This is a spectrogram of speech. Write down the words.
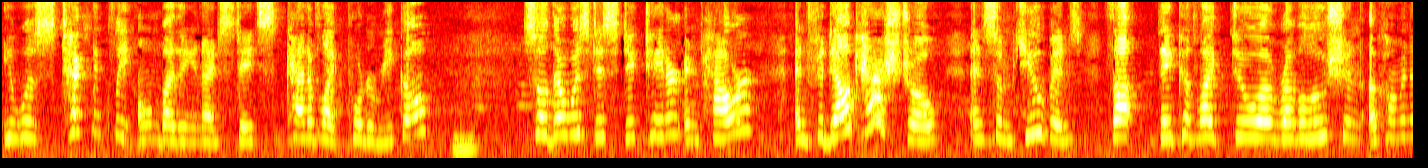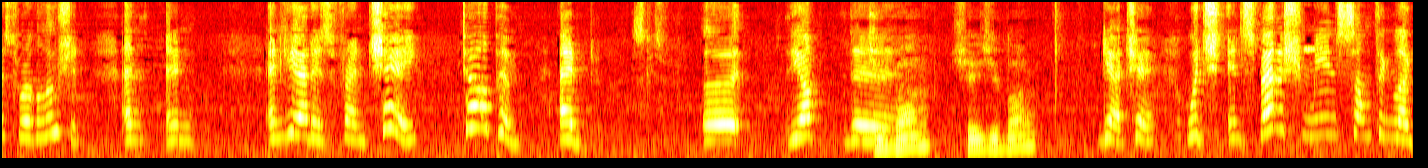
it was technically owned by the United States, kind of like Puerto Rico. مم. So there was this dictator in power, and Fidel Castro and some Cubans thought they could like do a revolution, a communist revolution. And and and he had his friend Che to help him. And uh yep the Che Guevara? Yeah, Che. Which in Spanish means something like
